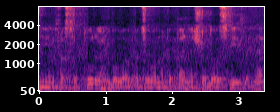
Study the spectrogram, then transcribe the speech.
інфраструктури було опрацьовано питання щодо освітлення.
